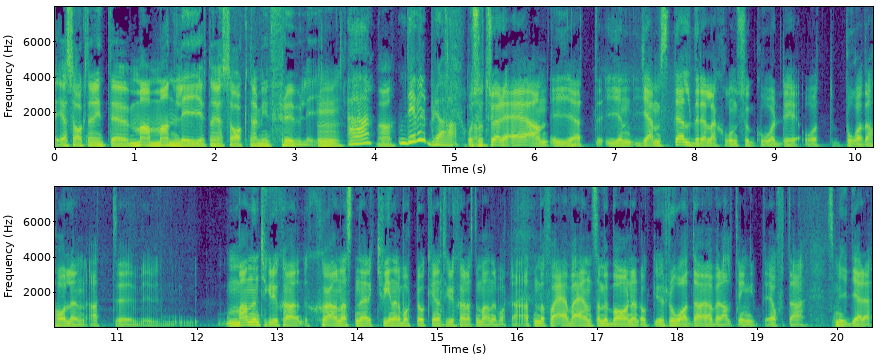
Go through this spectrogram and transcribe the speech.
jag saknar inte mamman Li, utan jag saknar min fru Li. Ja, Ja. det är väl bra. Och så tror jag det är Ann, i, ett, i en jämställd relation så går det åt båda hållen. Att eh, Mannen tycker det är skön, skönast när kvinnan är borta och kvinnan tycker det är skönast när mannen är borta. Att man får vara ensam med barnen och råda över allting är ofta smidigare.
